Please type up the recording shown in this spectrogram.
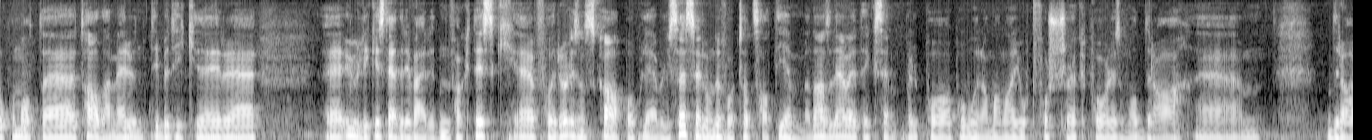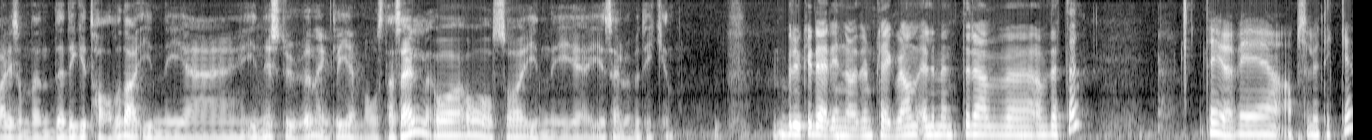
å, på en måte ta deg med rundt i butikker eh, eh ulike steder i verden, faktisk. Eh, for å liksom skape opplevelse, selv om du fortsatt satt hjemme. Da. Så det er jo et eksempel på, på, hvordan man har gjort forsøk på liksom, å dra, eh, dra liksom den, det digitale da, inn, i, inn, i, stuen, egentlig hjemme hos deg selv, og, og også inn i, i, selve butikken. Bruker dere i Northern Playground elementer av, av dette? Det gjør vi absolutt ikke.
